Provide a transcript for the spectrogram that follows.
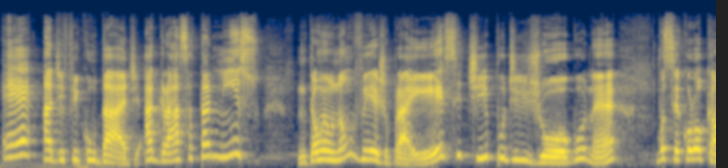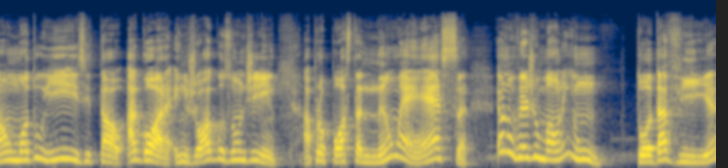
é a dificuldade. A graça tá nisso. Então eu não vejo para esse tipo de jogo, né, você colocar um modo easy e tal. Agora, em jogos onde a proposta não é essa, eu não vejo mal nenhum. Todavia,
